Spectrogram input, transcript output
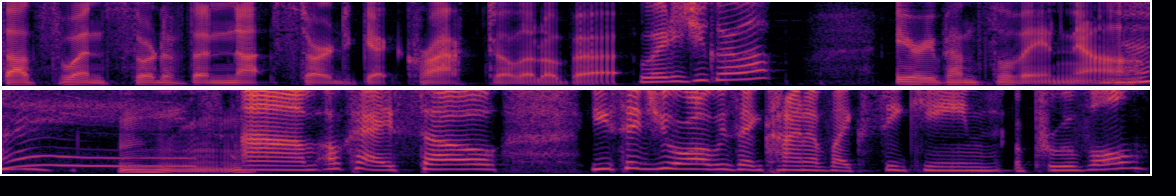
That's when sort of the nuts started to get cracked a little bit. where did you grow up? Erie, Pennsylvania. Nice. Um, okay, so you said you were always like kind of like seeking approval.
